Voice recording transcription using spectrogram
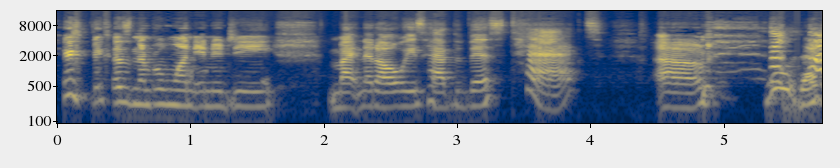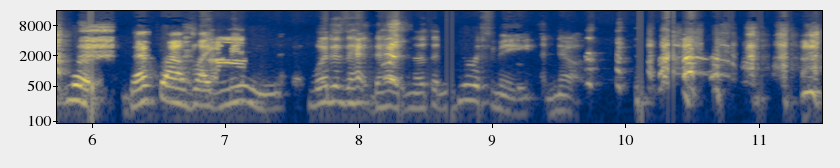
because number one energy might not always have the best tact. Um, Ooh, that, look, that sounds like me. What does that? That has nothing to do with me. No.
